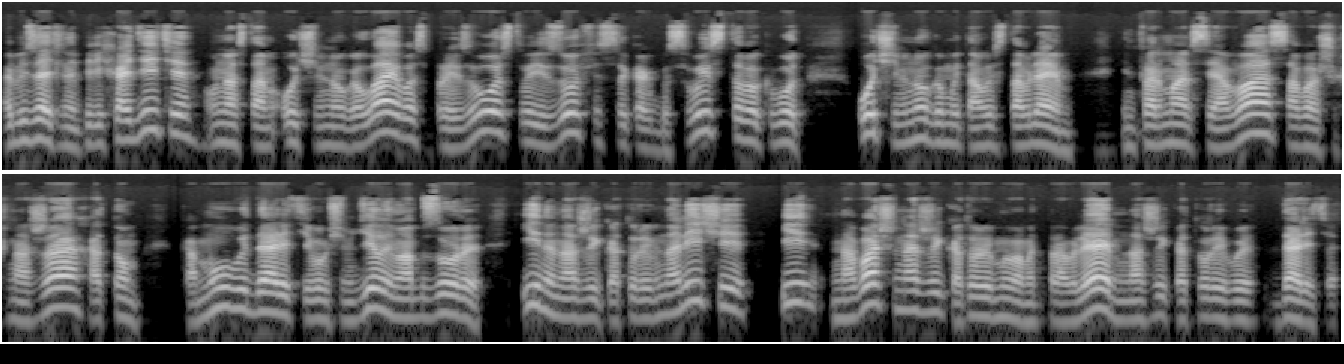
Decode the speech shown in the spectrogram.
Обязательно переходите, у нас там очень много лайва с производства, из офиса, как бы с выставок. Вот, очень много мы там выставляем информации о вас, о ваших ножах, о том, кому вы дарите. В общем, делаем обзоры и на ножи, которые в наличии, и на ваши ножи, которые мы вам отправляем, ножи, которые вы дарите.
